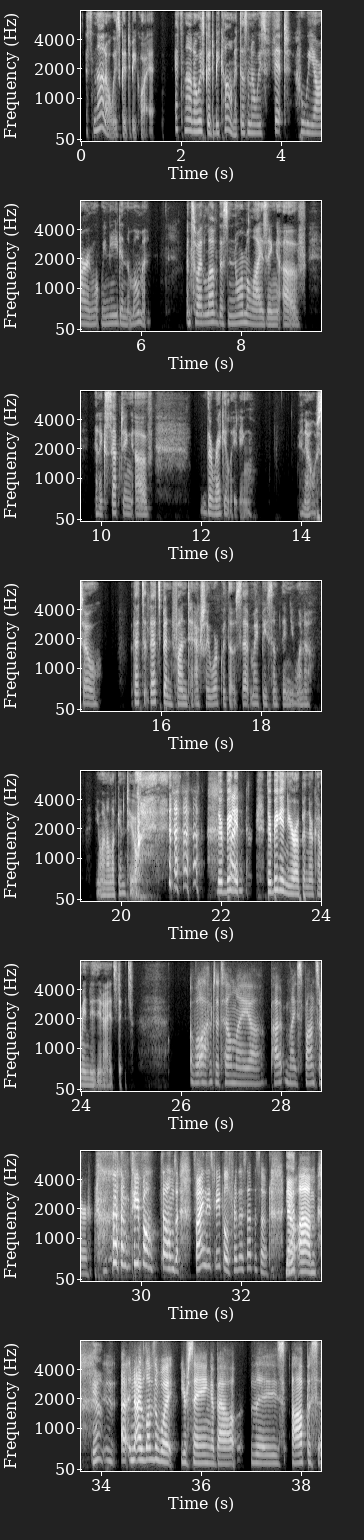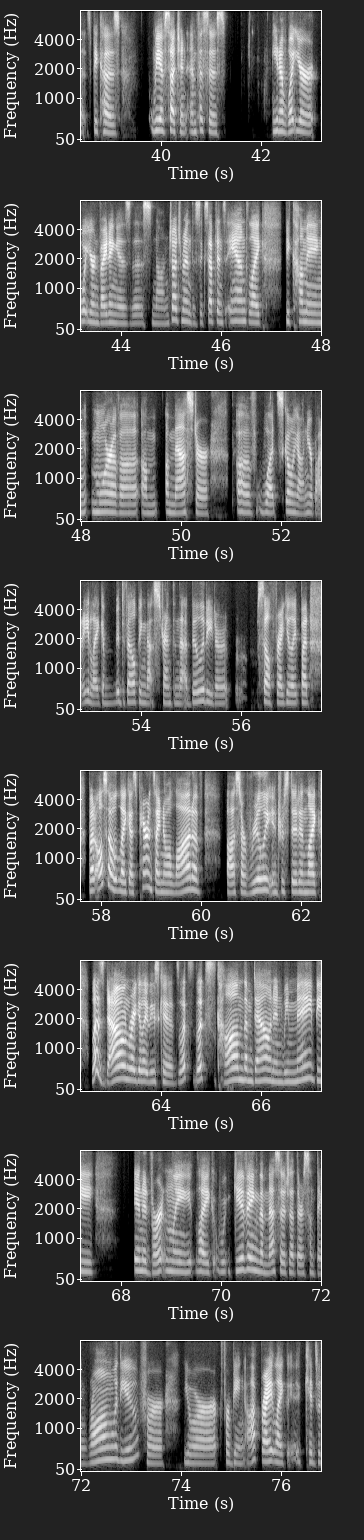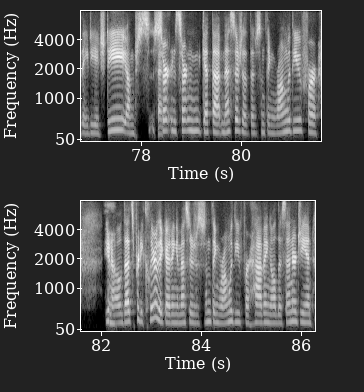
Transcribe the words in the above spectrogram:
It's not always good to be quiet. It's not always good to be calm. It doesn't always fit who we are and what we need in the moment. And so I love this normalizing of and accepting of the regulating, you know. So that's that's been fun to actually work with those. That might be something you want to you want to look into. they're big in, they're big in Europe and they're coming to the United States. well, I have to tell my uh, my sponsor people tell them to find these people for this episode. No, um, Yeah. uh, and I love the what you're saying about these opposites because we have such an emphasis you know what you're what you're inviting is this non-judgment this acceptance and like becoming more of a um, a master of what's going on in your body like um, developing that strength and that ability to self-regulate but but also like as parents i know a lot of us are really interested in like let's down regulate these kids. Let's let's calm them down and we may be inadvertently like giving the message that there's something wrong with you for your for being up right? Like uh, kids with adhd i'm s- certain certain get that message that there's something wrong with you for you Yeah. know that's pretty clear they're getting a message there's something wrong with you for having all this energy and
